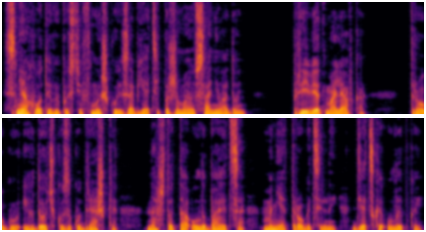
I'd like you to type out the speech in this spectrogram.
С неохотой выпустив мышку из объятий, пожимаю Сане ладонь. «Привет, малявка!» Трогаю их дочку за кудряшки, на что та улыбается мне трогательной детской улыбкой.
